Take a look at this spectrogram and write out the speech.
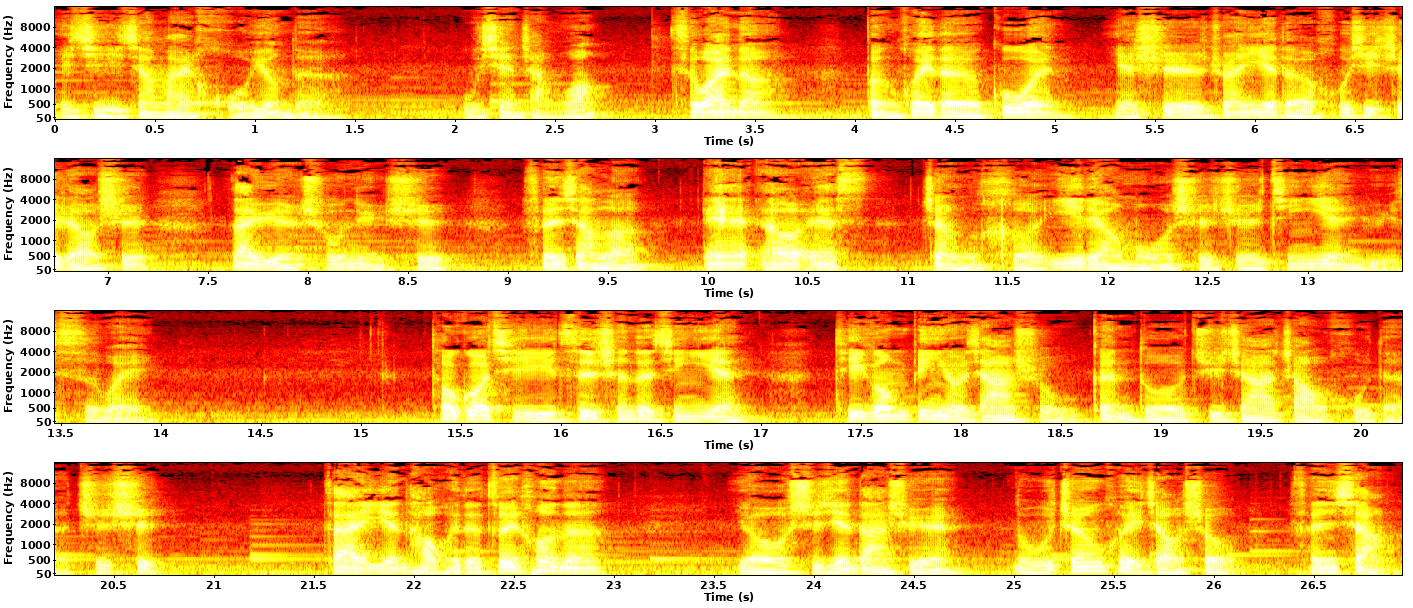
以及将来活用的无限展望。此外呢，本会的顾问也是专业的呼吸治疗师赖元淑女士，分享了 ALS 整合医疗模式之经验与思维，透过其自身的经验。提供病友家属更多居家照护的知识。在研讨会的最后呢，由实践大学卢贞慧教授分享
